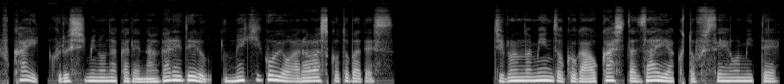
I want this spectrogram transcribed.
深い苦しみの中で流れ出るうめき声を表す言葉です。自分の民族が犯した罪悪と不正を見て、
